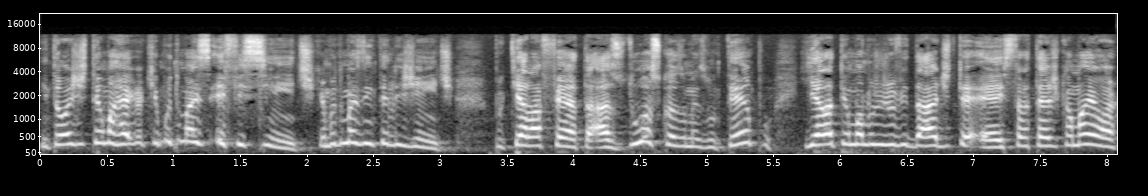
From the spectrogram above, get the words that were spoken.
Então a gente tem uma regra que é muito mais eficiente, que é muito mais inteligente, porque ela afeta as duas coisas ao mesmo tempo e ela tem uma longevidade é, estratégica maior.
